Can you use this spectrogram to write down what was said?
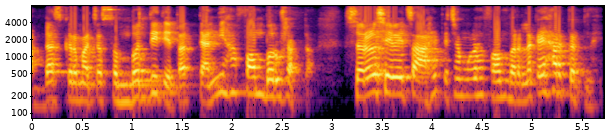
अभ्यासक्रमाच्या संबंधित येतात त्यांनी हा फॉर्म भरू शकता. सरळ सेवेचा आहे त्याच्यामुळे हा फॉर्म भरायला काही हरकत नाही.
